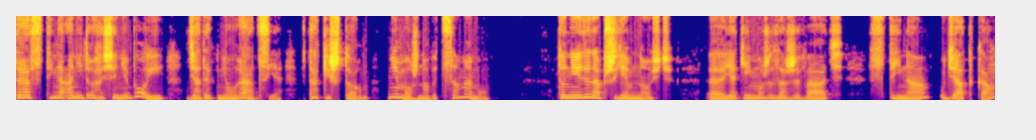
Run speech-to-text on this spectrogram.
Teraz Stina ani trochę się nie boi. Dziadek miał rację. W taki sztorm nie można być samemu. To nie jedyna przyjemność, e, jakiej może zażywać Stina u dziadka,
